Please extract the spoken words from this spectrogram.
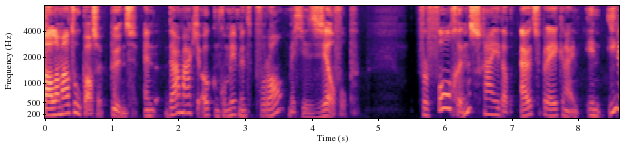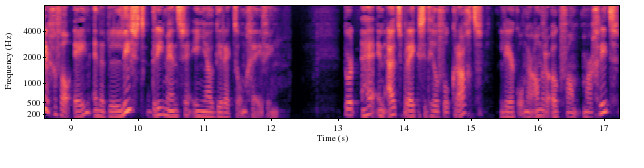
allemaal toepassen. Punt. En daar maak je ook een commitment vooral met jezelf op. Vervolgens ga je dat uitspreken naar in, ieder geval één en het liefst drie mensen in jouw directe omgeving. Door in uitspreken zit heel veel kracht. Leer ik onder andere ook van Margriet.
